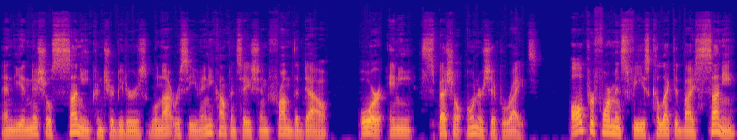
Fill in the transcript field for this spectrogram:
and the initial Sunny contributors will not receive any compensation from the DAO or any special ownership rights. All performance fees collected by Sunny,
